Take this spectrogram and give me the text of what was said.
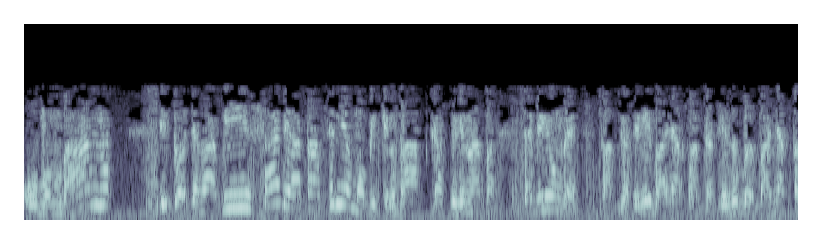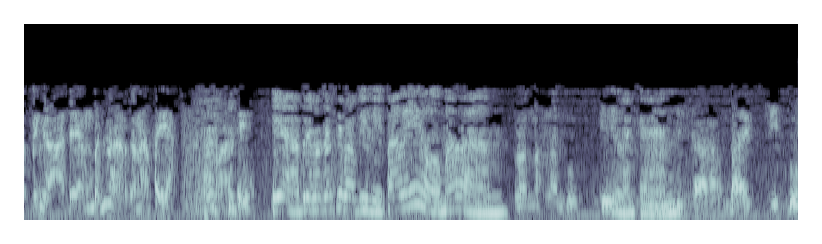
umum banget. Itu aja nggak bisa diatasin ya mau bikin satgas, bikin apa. Saya bingung deh, satgas ini banyak, satgas itu banyak tapi nggak ada yang benar. Kenapa ya? Masih. Ya, terima kasih Pak Billy. Pak Leo, malam. Selamat malam Bu. Silakan. Ya, baik Ibu.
